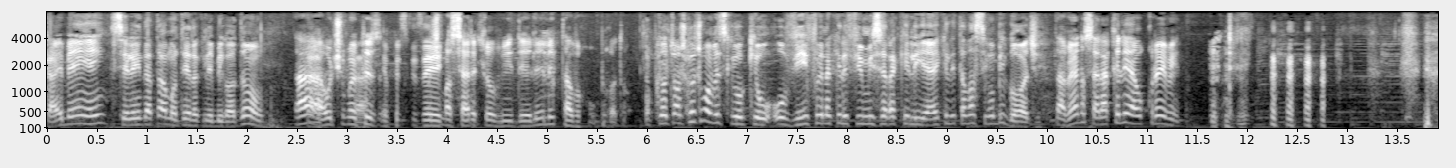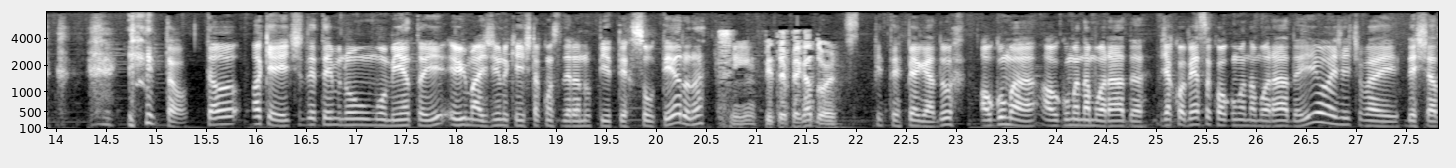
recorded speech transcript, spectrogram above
Cai bem, hein? Se ele ainda tá mantendo aquele bigodão. Ah, Tá, a última, tá. Eu pesquisei. última série que eu vi dele, ele tava com o bigodão. É porque eu acho que a última vez que eu, que eu ouvi foi naquele filme Será que ele é? Que ele tava sem o bigode. Tá vendo? Será que ele é o Craven? Então, então, ok, a gente determinou um momento aí. Eu imagino que a gente tá considerando o Peter solteiro, né? Sim, Peter Pegador. Peter pegador. Alguma, alguma namorada. Já começa com alguma namorada aí ou a gente vai deixar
